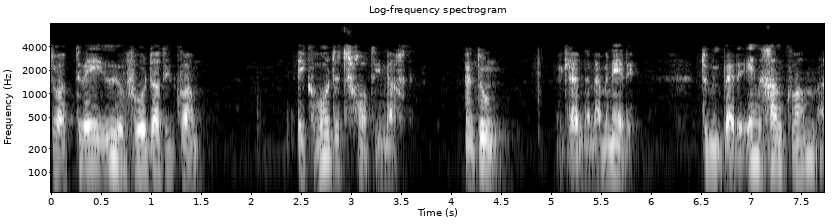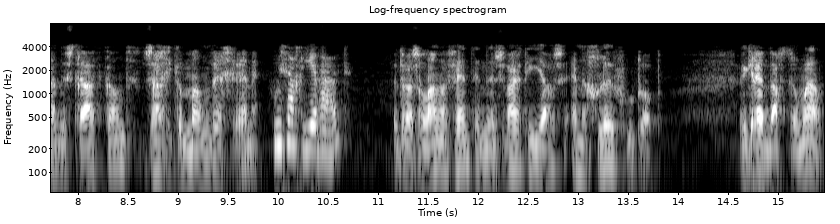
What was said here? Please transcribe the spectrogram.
Zowat twee uur voordat u kwam. Ik hoorde het schot die nacht. En toen? Ik rende naar beneden. Toen ik bij de ingang kwam, aan de straatkant, zag ik een man wegrennen. Hoe zag hij eruit? Het was een lange vent in een zwarte jas en een gleufhoed op. Ik rende achter hem aan,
